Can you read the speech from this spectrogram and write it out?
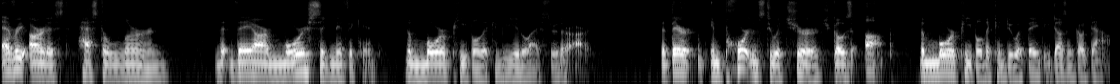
every artist has to learn that they are more significant the more people that can be utilized through their art. That their importance to a church goes up the more people that can do what they do, doesn't go down.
